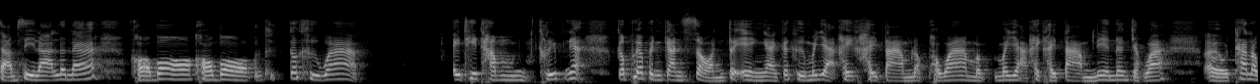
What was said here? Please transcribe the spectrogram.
สามสี่ล้านแล้วนะ ขอบอกขอบอกก็คือก็คือว่า ไอ้ที่ทำคลิปเนี่ยก็เพื่อเป็นการสอนตัวเองไงก็คือไม่อยากให้ใครตามหรอกเพราะว่าไม่ไม่อยากให้ใครตามเนี่ยเนื่องจากว่าเออถ้าเรา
